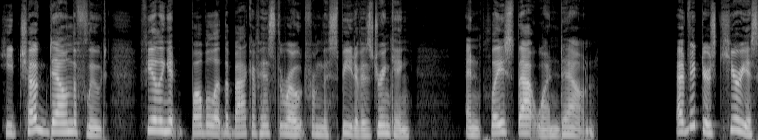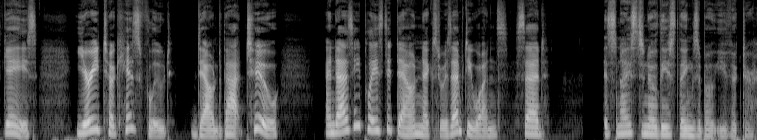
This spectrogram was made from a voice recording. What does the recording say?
He chugged down the flute, feeling it bubble at the back of his throat from the speed of his drinking, and placed that one down. At Victor's curious gaze, Yuri took his flute, downed that too, and as he placed it down next to his empty ones, said, It's nice to know these things about you, Victor.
